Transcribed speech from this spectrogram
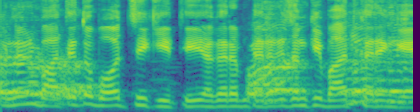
उन्होंने बातें तो बहुत सी की थी। अगर हम टेररिज्म की बात करेंगे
